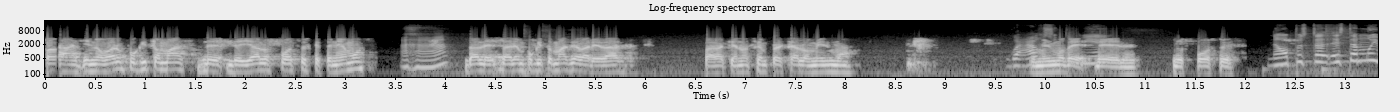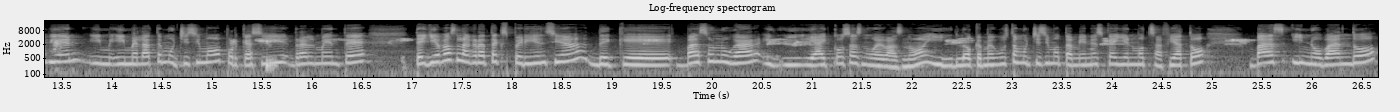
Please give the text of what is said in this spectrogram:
para innovar un poquito más de, de ya los postres que teníamos. Ajá. Dale, dale un poquito más de variedad para que no siempre sea lo mismo, Guau, lo mismo de los postres. No, pues está, está muy bien y, me late muchísimo porque así realmente te llevas la grata experiencia de que vas a un lugar y, hay cosas nuevas, ¿no? Y lo que me gusta muchísimo también es que ahí en Mozzafiato vas innovando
